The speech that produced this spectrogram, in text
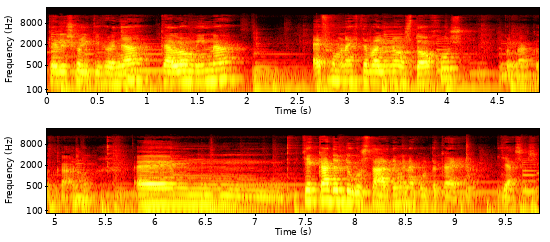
Καλή σχολική χρονιά. Καλό μήνα. Εύχομαι να έχετε βάλει νέους στόχους. Πλάκα κάνω. Ε, και κάντε το γουστάρτε, μην ακούτε κανένα. Γεια σας.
